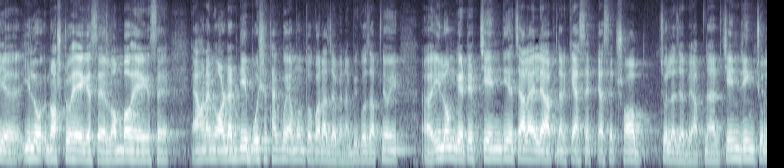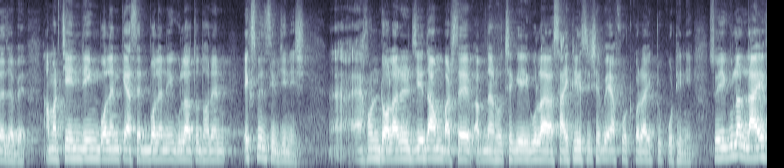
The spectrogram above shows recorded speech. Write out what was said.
ইয়ে ইলো, নষ্ট হয়ে গেছে, লম্বা হয়ে গেছে এখন আমি অর্ডার দিয়ে বসে থাকব, এমন তো করা যাবে না। বিকজ আপনি ওই ইলংগেটেড চেন দিয়ে চালাইলে আপনার ক্যাসেট ট্যাসেট সব চলে যাবে, আপনার চেন রিং চলে যাবে। আমার চেন রিং বলেন ক্যাসেট বলেন, এগুলা তো ধরেন এক্সপেন্সিভ জিনিস। এখন ডলারের যে দাম বাড়ছে, আপনার হচ্ছে কি এইগুলা সাইক্লিস্ট হিসেবে অ্যাফোর্ড করা একটু কঠিনই। সো এইগুলা লাইফ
